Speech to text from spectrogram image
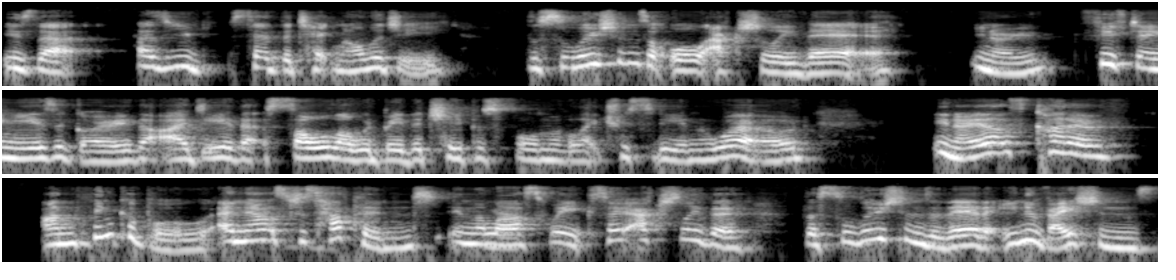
is that, as you said, the technology the solutions are all actually there. You know, 15 years ago, the idea that solar would be the cheapest form of electricity in the world, you know, that's kind of unthinkable. And now it's just happened in the yeah. last week. So actually the, the solutions are there, the innovations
